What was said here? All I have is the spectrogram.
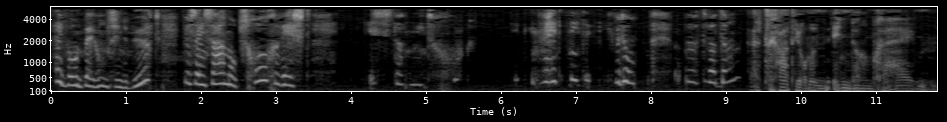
Hij woont bij ons in de buurt. We zijn samen op school geweest. Is dat niet goed? Ik, ik weet het niet. Ik, ik bedoel, wat, wat dan? Het gaat hier om een enorm geheim.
